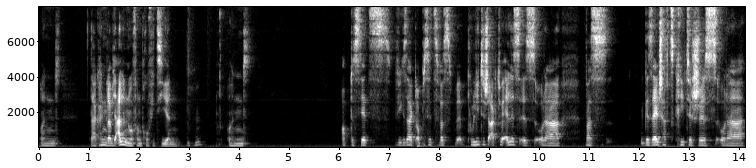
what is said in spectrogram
Und da können, glaube ich, alle nur von profitieren. Mhm. Und ob das jetzt, wie gesagt, ob es jetzt was politisch Aktuelles ist oder was gesellschaftskritisches oder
